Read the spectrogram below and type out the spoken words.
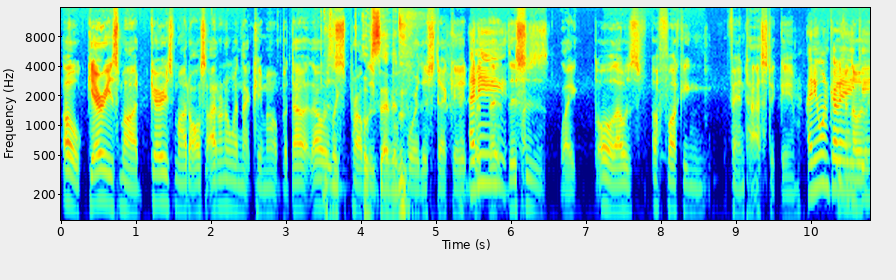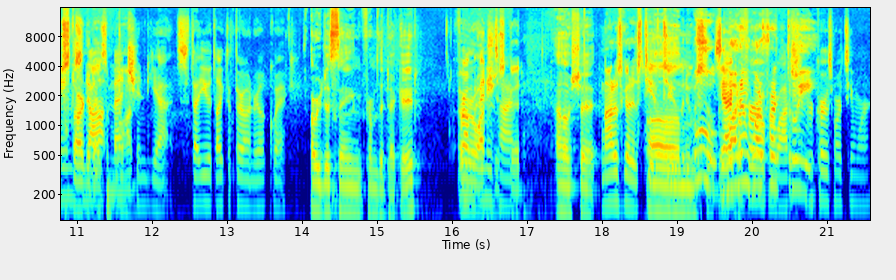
oh Garry's Mod Garry's Mod also i don't know when that came out but that that was was, like probably 07. before this decade Any- but th- this is like oh that was a fucking fantastic game anyone got Even any though it games not as mentioned yet that you'd like to throw in real quick? Are we just saying from the decade? From Overwatch any was time. good Oh shit! not as good as tf2 but it was Um, still Ooh, good See, I Modern prefer Warfare Overwatch. 3. Requires more teamwork.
